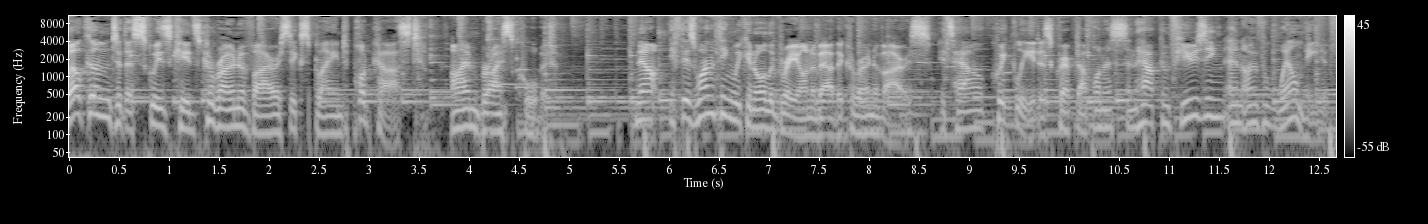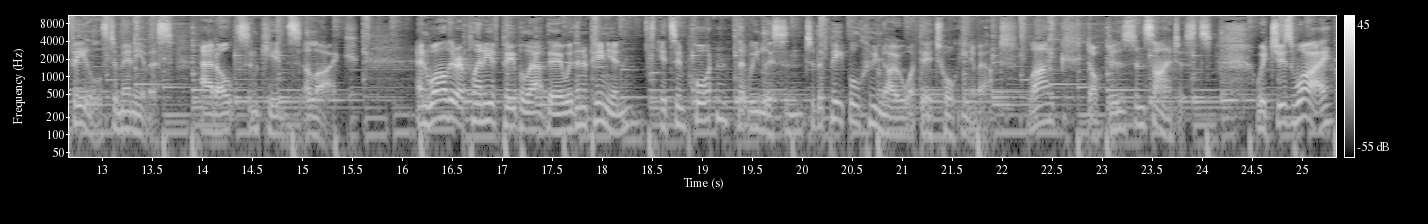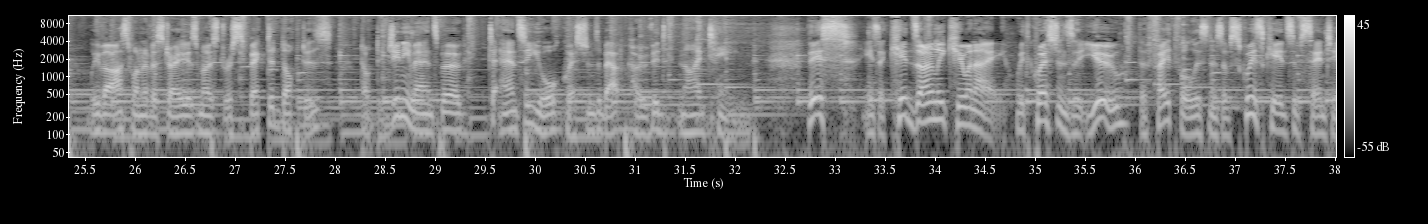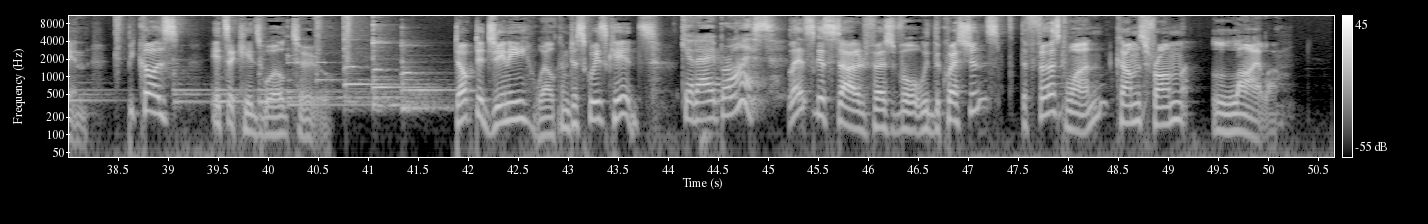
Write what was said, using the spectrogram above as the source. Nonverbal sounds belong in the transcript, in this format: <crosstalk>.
Welcome to the Squiz Kids Coronavirus Explained podcast. I'm Bryce Corbett. Now, if there's one thing we can all agree on about the coronavirus, it's how quickly it has crept up on us and how confusing and overwhelming it feels to many of us, adults and kids alike. And while there are plenty of people out there with an opinion, it's important that we listen to the people who know what they're talking about, like doctors and scientists. Which is why we've asked one of Australia's most respected doctors, Dr. Ginni Mansberg, to answer your questions about COVID-19. This is a kids-only Q&A with questions that you, the faithful listeners of Squiz Kids, have sent in because it's a kids' world too. Dr. Ginni, welcome to Squiz Kids. G'day, Bryce. Let's get started first of all with the questions. The first one comes from Lila.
